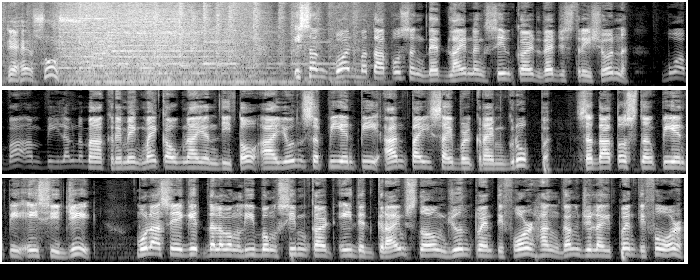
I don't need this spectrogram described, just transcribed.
De Jesus. Isang buwan matapos ang deadline ng SIM card registration, buwaba ang bilang ng mga krimeng may kaugnayan dito ayon sa PNP Anti-Cybercrime Group. Sa datos ng PNP ACG, mula sa higit 2,000 SIM card aided crimes noong June 24 hanggang July 24,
